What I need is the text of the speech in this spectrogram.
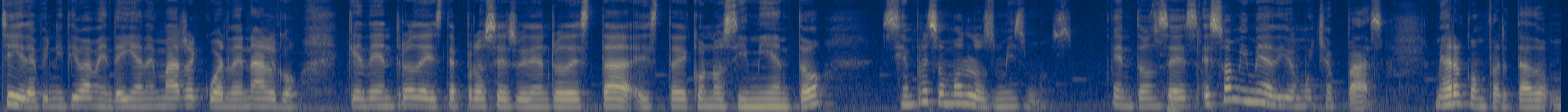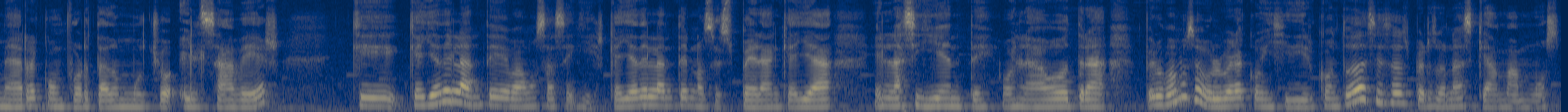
Sí, definitivamente. Y además recuerden algo, que dentro de este proceso y dentro de esta, este conocimiento, siempre somos los mismos. Entonces, eso a mí me dio mucha paz, me ha reconfortado, me ha reconfortado mucho el saber que, allá adelante vamos a seguir, que allá adelante nos esperan, que allá en la siguiente o en la otra, pero vamos a volver a coincidir con todas esas personas que amamos.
